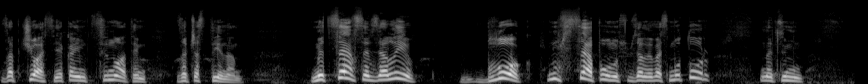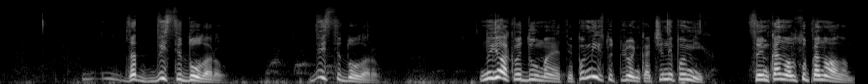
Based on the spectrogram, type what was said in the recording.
запчасті, яка їм ціна тим запчастинам. Ми це все взяли, блок, ну все повністю взяли весь мотор на цьому за 200 доларів. 200 доларів. Ну як ви думаєте, поміг тут Льонька чи не поміг своїм каналом, субканалом?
